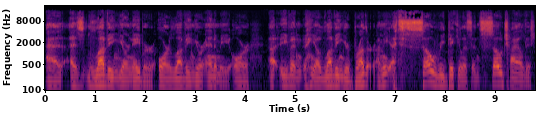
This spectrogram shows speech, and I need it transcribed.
as, as loving your neighbor or loving your enemy or uh, even you know loving your brother. I mean, it's so ridiculous and so childish.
